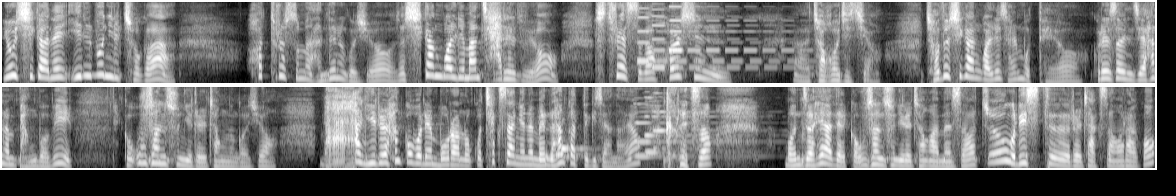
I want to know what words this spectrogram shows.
이 시간에 1분 1초가 허투루 쓰면 안 되는 거죠. 시간 관리만 잘해도요. 스트레스가 훨씬 어, 적어지죠. 저도 시간 관리 잘 못해요. 그래서 이제 하는 방법이 그 우선순위를 적는 거죠. 막 일을 한꺼번에 몰아놓고 책상에는 맨날 한가득이잖아요. 그래서 먼저 해야 될 거 우선순위를 정하면서 쭉 리스트를 작성을 하고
